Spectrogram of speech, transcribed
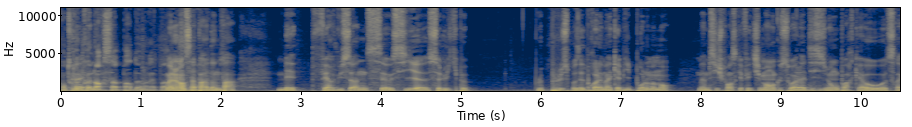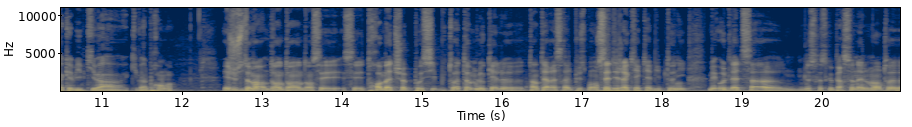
contre Ouais. Connor, ça pardonnerait pas. Ouais, non, ça pardonne pas. Mais Ferguson, c'est aussi euh, celui qui peut le plus poser de problème à Khabib pour le moment. Même si je pense qu'effectivement, que ce soit à la décision ou par KO ou autre, ce sera Khabib qui va, qui va le prendre. Et justement, dans, dans, dans ces, ces trois match-up possibles, toi, Tom, lequel euh, t'intéresserait le plus? Bon, on sait déjà qu'il y a Khabib Tony, mais au-delà de ça, euh, ne serait-ce que personnellement, toi,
